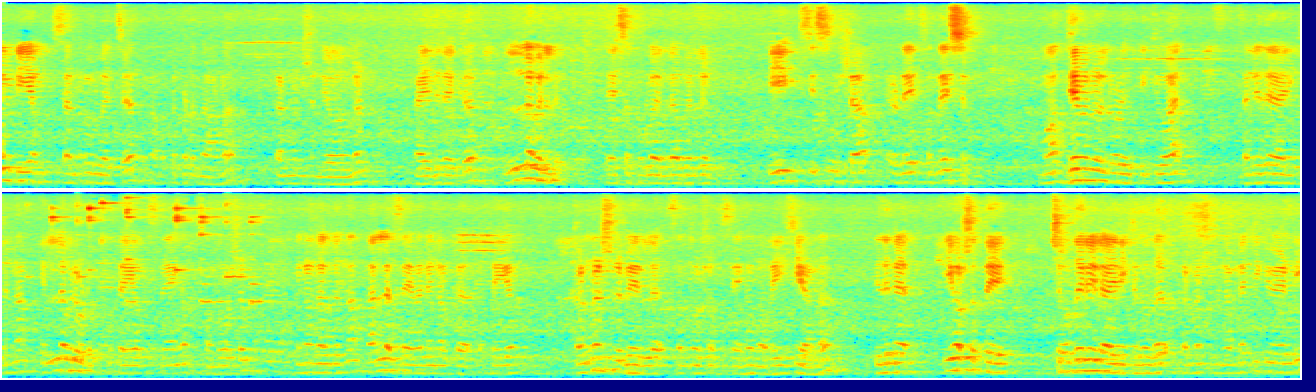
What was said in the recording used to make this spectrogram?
M D M സെന്ററിൽ വെച്ച് നടത്തപ്പെടുന്നതാണ് കൺവെൻഷൻ യോഗങ്ങൾ. ഇതിലേക്ക് എല്ലാവരിലും ദേശത്തുള്ള എല്ലാവരിലും ഈ ശുശ്രൂഷയുടെ സന്ദേശം മാധ്യമങ്ങളിലൂടെ എത്തിക്കുവാൻ സന്നിധരായിരിക്കുന്ന എല്ലാവരോടും പ്രത്യേകം സ്നേഹം സന്തോഷം. നിങ്ങൾ നൽകുന്ന നല്ല സേവനങ്ങൾക്ക് പ്രത്യേകം കൺവെൻഷന്റെ പേരിൽ സന്തോഷം സ്നേഹം അറിയിക്കുകയാണ്. ഇതിന് ഈ വർഷത്തെ ചുമതലയിലായിരിക്കുന്നത് കൺവെൻഷൻ കമ്മിറ്റിക്ക് വേണ്ടി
